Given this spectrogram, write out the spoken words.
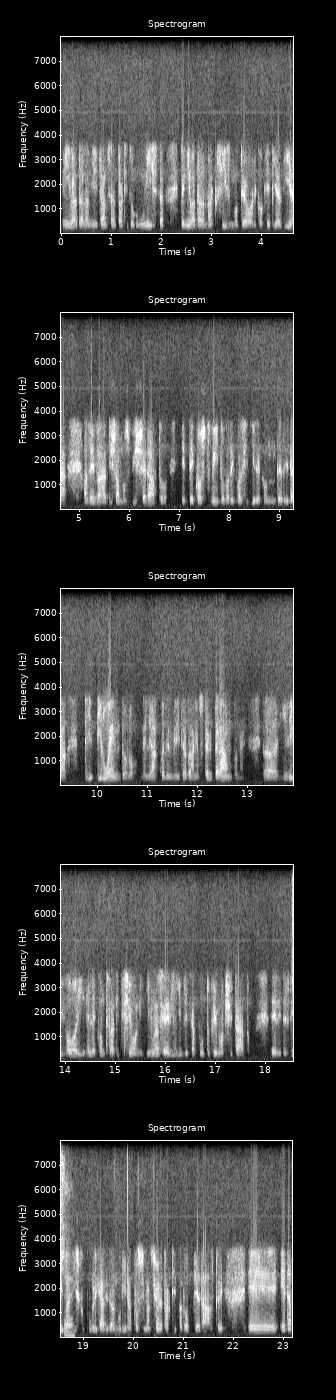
veniva dalla militanza del Partito Comunista, veniva dal marxismo teorico che via via aveva diciamo, sviscerato e decostruito, vorrei quasi dire con Derrida, diluendolo nelle acque del Mediterraneo, stemperandone uh, i rigori e le contraddizioni in una serie di libri che appunto prima ho citato eh, ribadisco, pubblicati dal Mulino, Approssimazione, Partita Doppia ed altri, e, ed,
